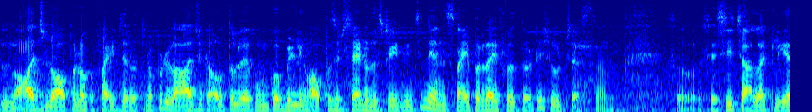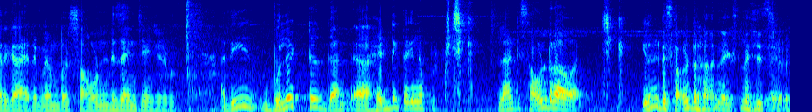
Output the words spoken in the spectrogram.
లాడ్జ్ లోపల ఒక ఫైట్ జరుగుతున్నప్పుడు లాడ్జ్కి అవతల వైపు ఇంకో building opposite side of the street నుంచి నేను స్నైపర్ రైఫిల్ తోటి షూట్ చేస్తున్నాను సో శశి చాలా క్లియర్గా ఐ రిమెంబర్ సౌండ్ డిజైన్ చేసేటప్పుడు అది బుల్లెట్ గన్ హెడ్కి తగిలినప్పుడు ఇలాంటి సౌండ్ రావాలి. ఇలాంటి సౌండ్ రావాలని ఎక్స్ప్లెయిన్ చేశాడు.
